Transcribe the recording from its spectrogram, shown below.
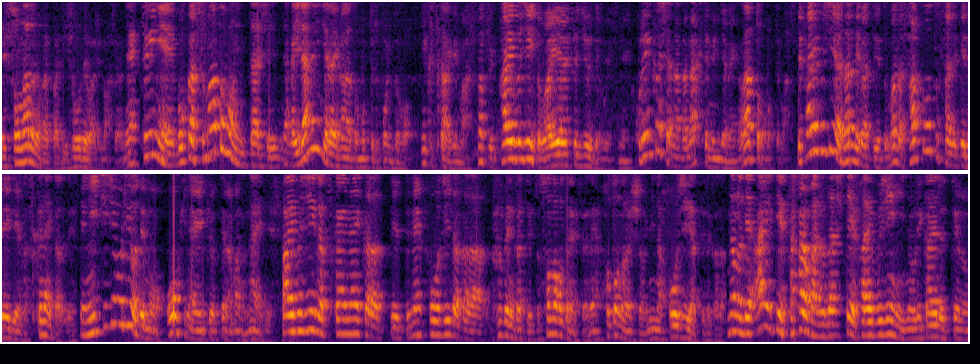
えそうなるのがやっぱ理想ではありますよね。次に、僕はスマートフォンに対してなんかいらないんじゃないかなと思ってるポイントをいくつか挙げます。まず 5G とワイヤレス充電ですね。これに関してはなんかなくてもいいんじゃないかなと思ってます。で 5G は何でかっていうとまだサポートされてるエリアが少ないからです。で日常利用でも大きな影響っていうのはまだないです。5G が使えないからって言ってね 4G だから不便かっていうとそんなことないですよね。ほとんどの人みんな 4G やってるから。なのであえて高いお金を出して 5G に乗り換えるっていうのを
